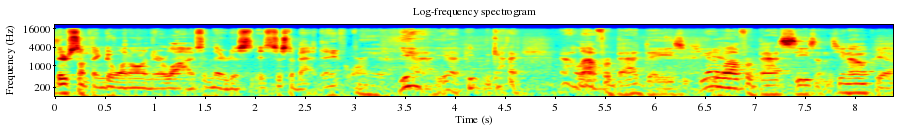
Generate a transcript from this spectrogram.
There's something going on in their lives, and they're just it's just a bad day for them. Yeah, yeah, yeah. People gotta, gotta allow for bad days. You gotta Yeah. allow for bad seasons. You know. Yeah.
